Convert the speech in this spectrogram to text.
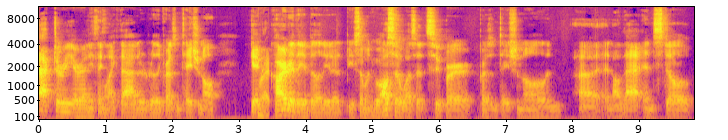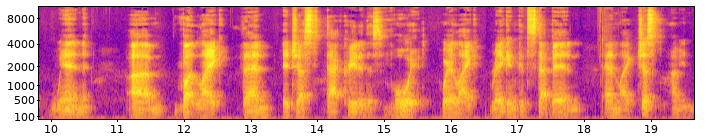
actory or anything like that or really presentational gave Right. Carter the ability to be someone who also wasn't super presentational and uh, and all that and still win. Um, but like then it just that created this void where like Reagan could step in and like just I mean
